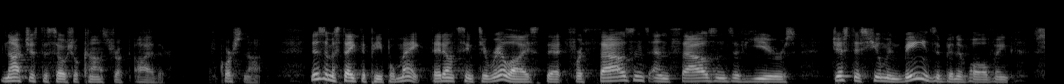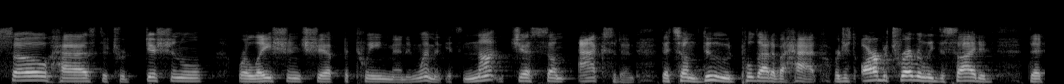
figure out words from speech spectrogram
not just a social construct either. Of course not. This is a mistake that people make. They don't seem to realize that for thousands and thousands of years, just as human beings have been evolving, so has the traditional relationship between men and women. It's not just some accident that some dude pulled out of a hat or just arbitrarily decided that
